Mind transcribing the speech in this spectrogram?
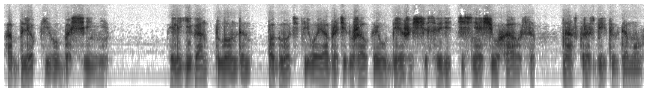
облег его бассейни, или гигант Лондон поглотит его и обратит в жалкое убежище среди теснящего хаоса наскоро разбитых домов.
